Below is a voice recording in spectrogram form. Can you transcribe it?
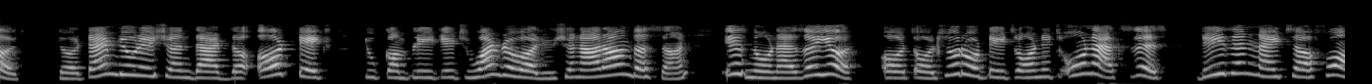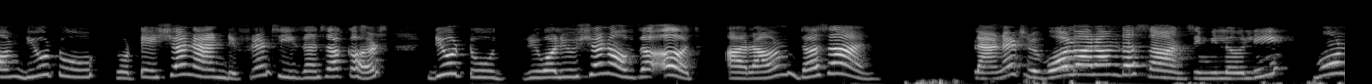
Earth. The time duration that the Earth takes to complete its one revolution around the sun is known as a year. Earth also rotates on its own axis. Days and nights are formed due to rotation and different seasons occurs due to revolution of the earth around the sun. Planets revolve around the sun. Similarly, moon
